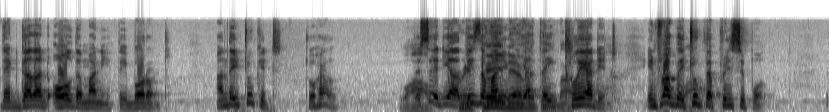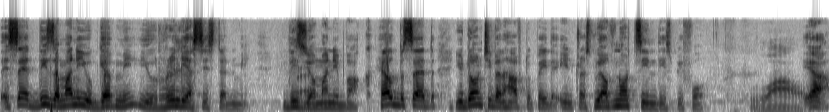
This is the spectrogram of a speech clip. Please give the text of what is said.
They'd gathered all the money they borrowed and they took it to HELB. Wow. They said, yeah, this is the money. Yeah, they back. cleared it. In fact, they took the principal. They said, this is the money you gave me. You really assisted me. This is your money back. HELB said, you don't even have to pay the interest. We have not seen this before. Wow. Yeah.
